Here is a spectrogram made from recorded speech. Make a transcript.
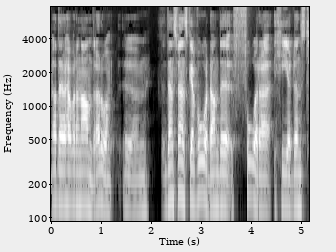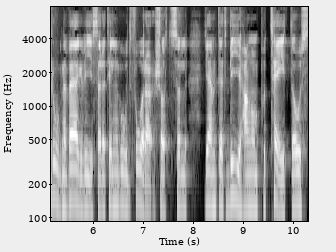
ja, det här var den andra då. Eh, den svenska vårdande fåraherdens trogna vägvisare till en god fåraskötsel jämte ett bihang om potatoes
